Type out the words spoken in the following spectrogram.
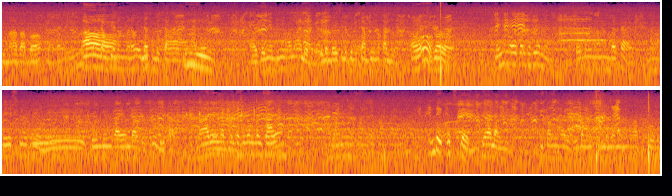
Yung mahaba buhok. Yung Oo. champion ng ano, ilan sunod sa Nasser. Mm. O, ganyan din yung alalo. Ilang beses sila pinag champion ng kalbo. Oo. Siguro, may mga offer kasi yan eh. Sa ibang bansa eh. Nag-base na din. eh, kung hindi mo kaya ang bago, hindi pa. Maaari ay napunta sa ibang bansa yan. Hindi, coach din. Kaya lang, ibang, ano, ibang team naman ng mga tuturo.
